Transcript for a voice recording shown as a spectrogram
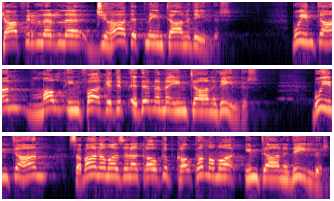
kafirlerle cihat etme imtihanı değildir. Bu imtihan mal infak edip edememe imtihanı değildir. Bu imtihan sabah namazına kalkıp kalkamama imtihanı değildir.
